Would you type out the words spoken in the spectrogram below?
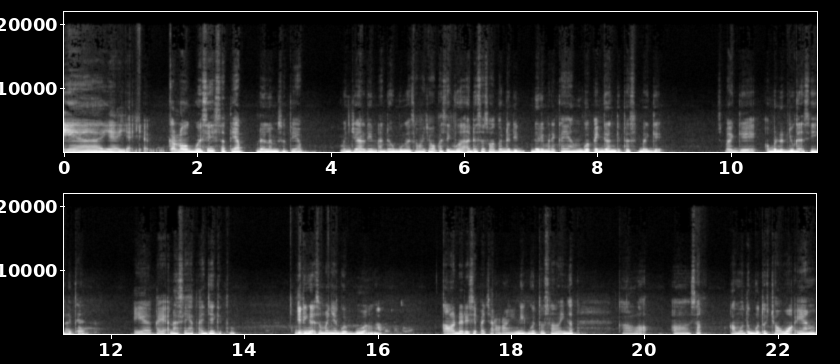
Iya, iya, iya, iya. Kalau gue sih setiap dalam setiap menjalin ada hubungan sama cowok pasti gue ada sesuatu dari dari mereka yang gue pegang gitu sebagai sebagai oh bener juga sih gitu. Bagian. Iya, kayak nasihat aja gitu. Jadi nggak semuanya gue buang. Kalau dari si pacar orang ini gue tuh selalu inget kalau eh, sak kamu tuh butuh cowok yang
